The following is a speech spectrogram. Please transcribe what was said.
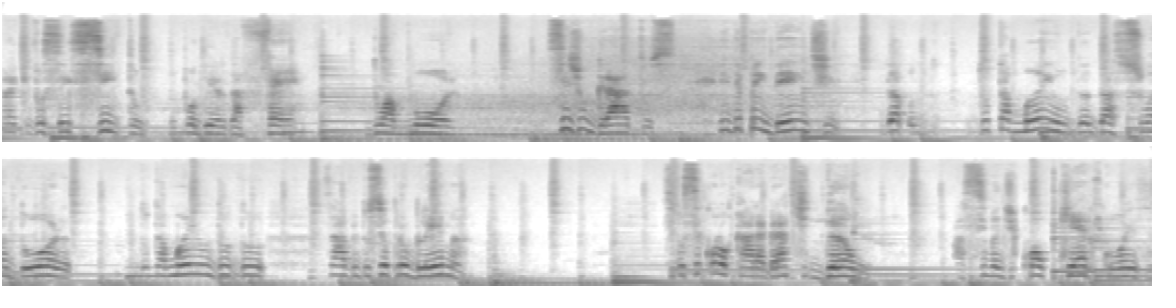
Para que vocês sintam o poder da fé, do amor. Sejam gratos independente do tamanho da, da, sua dor, do tamanho do, do, sabe, do seu problema. Se você colocar a gratidão acima de qualquer coisa,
